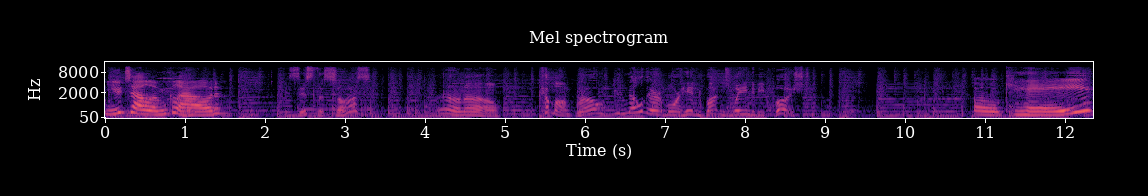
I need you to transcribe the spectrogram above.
You tell him, Cloud. Is this the sauce? I don't know. Come on, bro. You know there are more hidden buttons waiting to be pushed. Okay.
